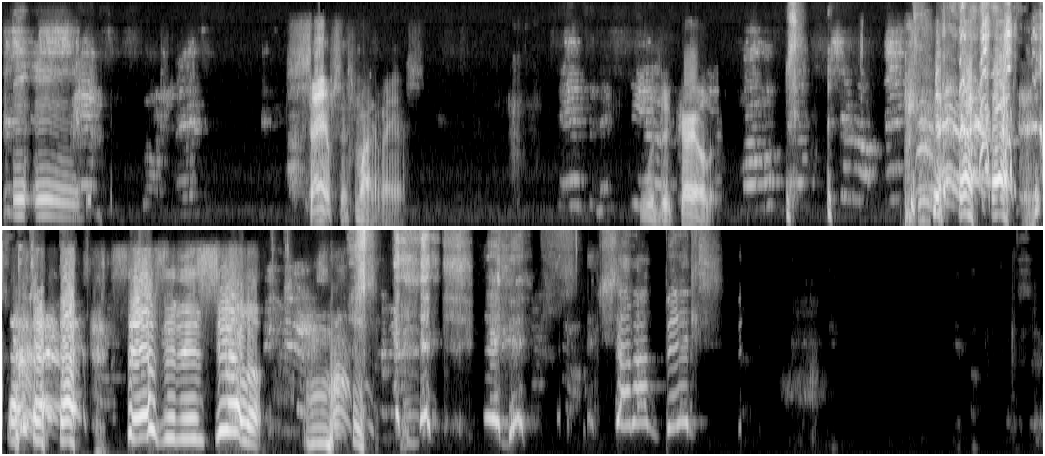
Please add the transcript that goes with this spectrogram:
This is Mm-mm. Samson, Smart Pants. Samson Smart Pants Samson and with Sheila. the curler. Mama, shut up, bitch. Samson and Sheila. Shut up, bitch. Yes, sir.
